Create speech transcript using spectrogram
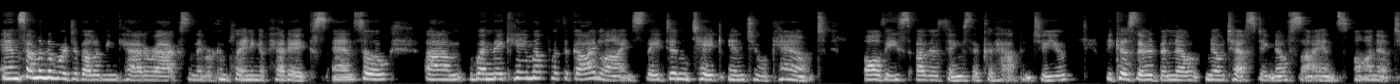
And some of them were developing cataracts and they were complaining of headaches. And so um, when they came up with the guidelines, they didn't take into account all these other things that could happen to you because there had been no, no testing, no science on it.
